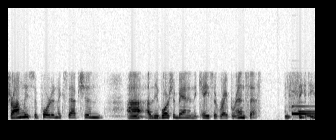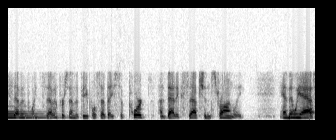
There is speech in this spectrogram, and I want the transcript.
strongly support an exception uh, of the abortion ban in the case of rape or incest? And 67.7% of the people said they support that exception strongly. And then we ask,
